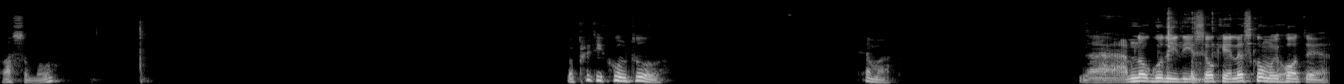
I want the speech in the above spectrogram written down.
Possible. A pretty cool tool. Come on. Nah, I'm no good at this. Okay, let's come with hot air.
